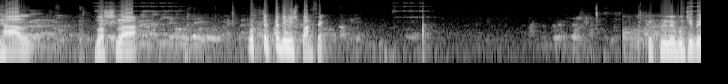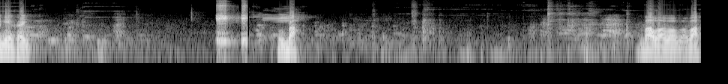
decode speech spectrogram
ঝাল, মশলা, প্রত্যেকটা জিনিস পারফেক্ট একটু লেবু চিপে নিয়ে খাই। বাহ। বাহ বাহ বাহ বাহ।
